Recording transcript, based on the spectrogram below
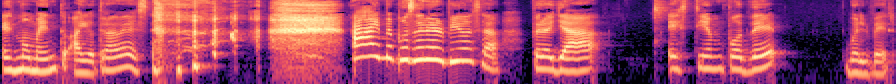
es momento, ay, otra vez. ay, me puse nerviosa, pero ya es tiempo de volver,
